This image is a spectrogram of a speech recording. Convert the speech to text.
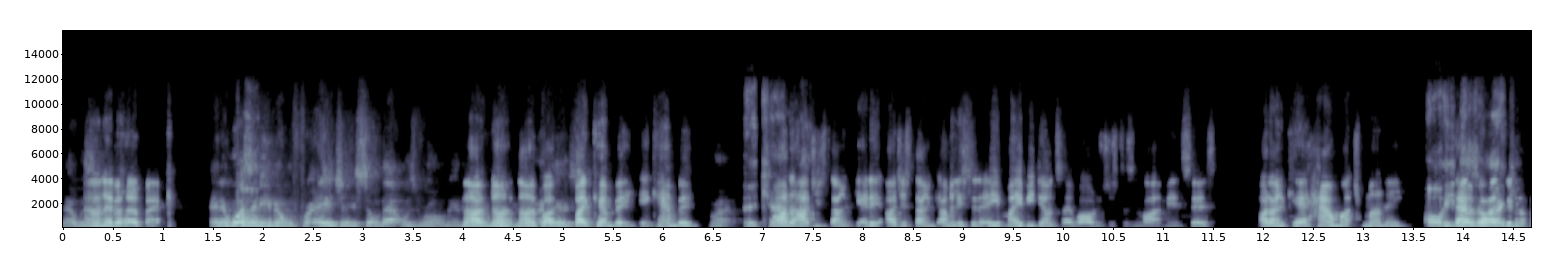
That was. And I never heard back. And it wasn't oh. even for AJ, so that was wrong. And no, no, no. But is, but it can be. It can be. Right. It can. I, I, just don't get it. I just don't. I mean, listen. It, maybe Deontay Wilder just doesn't like me and says, "I don't care how much money." Oh, he doesn't like gonna,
